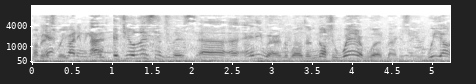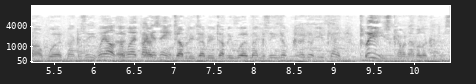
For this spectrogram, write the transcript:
Probably Yeah, next week. And back. if you're listening to this uh, anywhere in the world and not aware of Word Magazine, we are Word Magazine. We are the At- Word at Magazine. www.wordmagazine.co.uk. Please come and have a look at us.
